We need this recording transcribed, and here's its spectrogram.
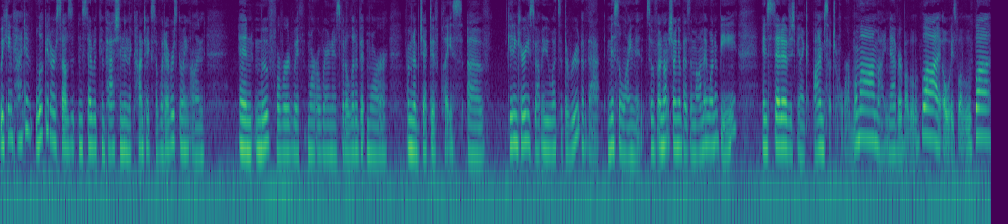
we can kind of look at ourselves instead with compassion in the context of whatever's going on and move forward with more awareness, but a little bit more from an objective place of getting curious about maybe what's at the root of that misalignment. So if I'm not showing up as a mom I want to be, instead of just being like, I'm such a horrible mom, I never blah, blah, blah, blah, I always blah, blah, blah, blah.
